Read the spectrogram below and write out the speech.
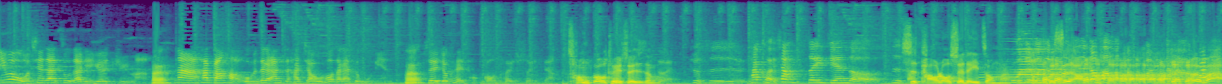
因为我现在住在连月剧嘛，嗯，那他刚好我们这个案子他交屋后大概是五年，嗯，所以就可以重购退税这样。重购退税是什么？对，就是他可像这一间的是是逃漏税的一种吗？不是不是啊 合法，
